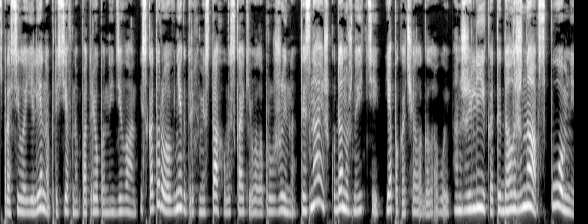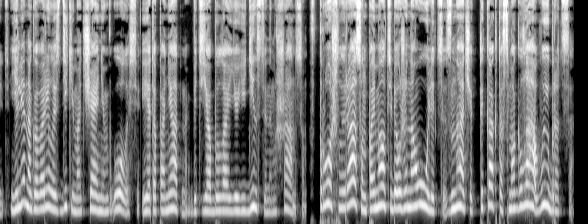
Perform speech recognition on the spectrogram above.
Спросила Елена, присев на потрепанный диван, из которого в некоторых местах выскакивала пружина. Ты знаешь, куда нужно идти? Я покачала головой. Анжелика, ты должна вспомнить. Елена говорила с диким отчаянием в голосе, и это понятно, ведь я была ее единственным шансом. В прошлый раз он поймал тебя уже на улице, значит, ты как-то смогла выбраться.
